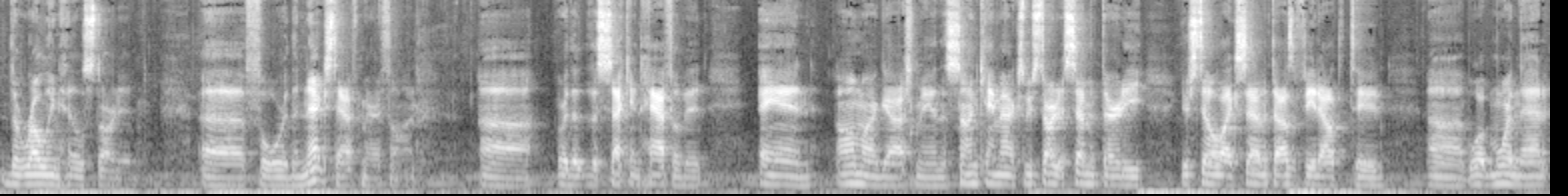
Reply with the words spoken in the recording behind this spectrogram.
the rolling hills started uh, for the next half marathon, uh, or the the second half of it, and oh my gosh, man, the sun came out because we started at seven thirty you're still like 7,000 feet altitude. Uh, well, more than that,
